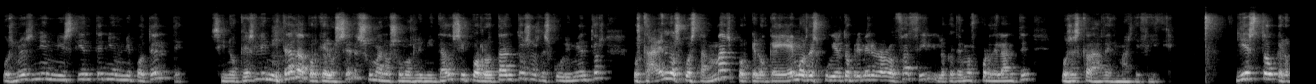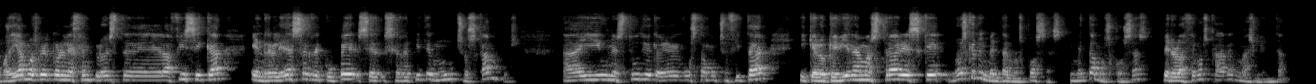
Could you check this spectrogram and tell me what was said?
pues no es ni omnisciente ni omnipotente, sino que es limitada, porque los seres humanos somos limitados y por lo tanto esos descubrimientos pues cada vez nos cuestan más, porque lo que hemos descubierto primero era lo fácil y lo que tenemos por delante pues es cada vez más difícil. Y esto, que lo podíamos ver con el ejemplo este de la física, en realidad se, se, se repite en muchos campos hay un estudio que a mí me gusta mucho citar y que lo que viene a mostrar es que no es que no inventamos cosas, inventamos cosas, pero lo hacemos cada vez más lenta.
